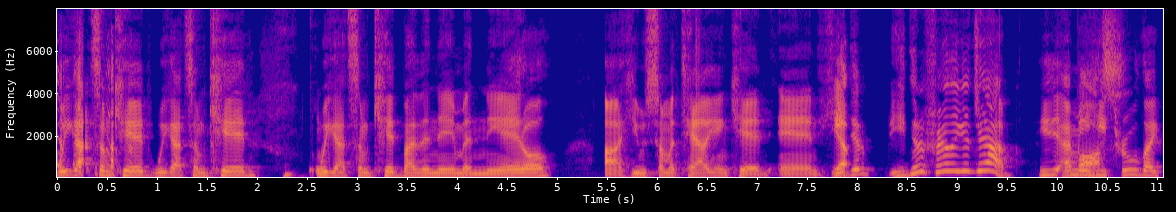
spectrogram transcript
we got some kid. We got some kid. We got some kid by the name of Niero uh, he was some Italian kid, and he yep. did he did a fairly good job. He, the I mean, boss. he threw like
